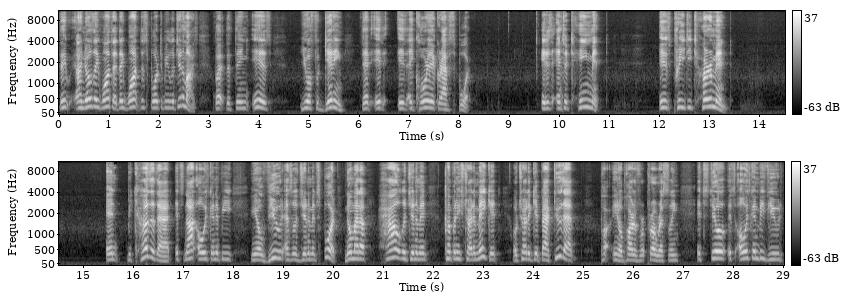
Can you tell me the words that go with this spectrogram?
They, I know they want that. They want the sport to be legitimized. But the thing is, you are forgetting that it is a choreographed sport. It is entertainment. It is predetermined. And because of that, it's not always going to be, you know, viewed as a legitimate sport. No matter how legitimate companies try to make it or try to get back to that, you know, part of pro wrestling, it's still it's always going to be viewed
